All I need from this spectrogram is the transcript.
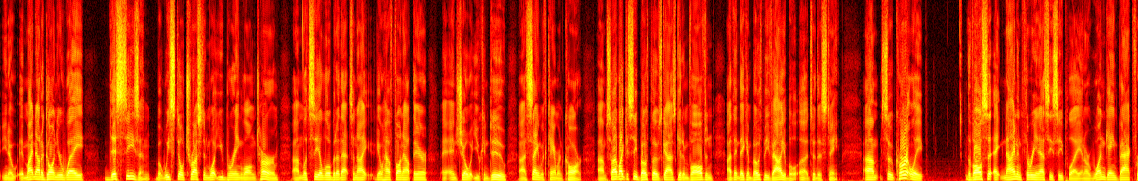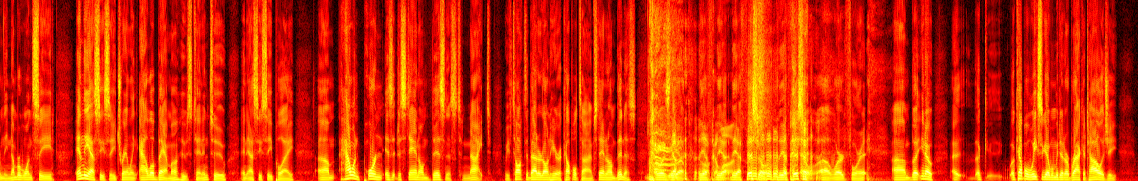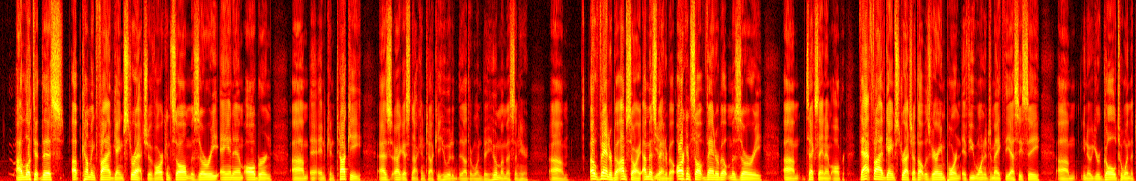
you know, it might not have gone your way this season, but we still trust in what you bring long term. Um, let's see a little bit of that tonight. Go have fun out there and, show what you can do. Uh, same with Cameron Carr. Um, so I'd like to see both those guys get involved, and I think they can both be valuable uh, to this team. Um, so currently, the Vols sit at nine and three in SEC play and are one game back from the number one seed in the SEC, trailing Alabama, who's ten and two in SEC play. Um, how important is it to stand on business tonight? We've talked about it on here a couple times. Standing on business that was the uh, the, Oh, the, on. the official the official uh, word for it. Um, but you know, a, a, a couple of weeks ago when we did our bracketology, I looked at this upcoming five game stretch of Arkansas, Missouri, A and M, Auburn, um, and, and Kentucky. As or I guess not Kentucky. Who would the other one be? Who am I missing here? Um, oh, Vanderbilt. I'm sorry, I missed Yeah. Vanderbilt. Arkansas, Vanderbilt, Missouri, um, Texas A&M, Auburn. That five game stretch I thought was very important if you wanted to make the SEC, um, you know, your goal to win the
